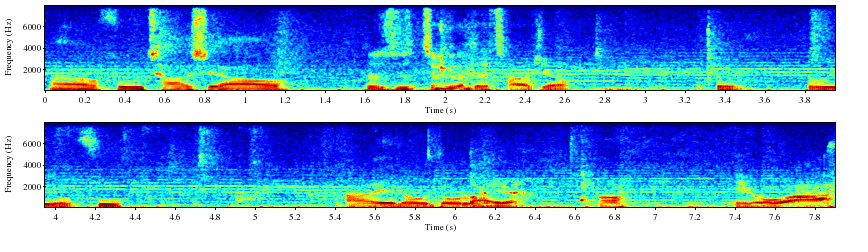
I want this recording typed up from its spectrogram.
还有附插销，这是这个的插销，嗯，对，都有附，R L 都来了，好，L R，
